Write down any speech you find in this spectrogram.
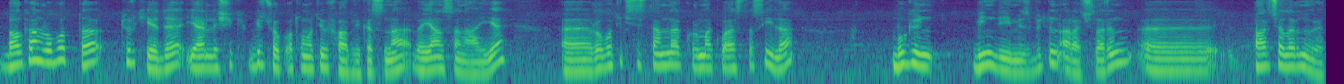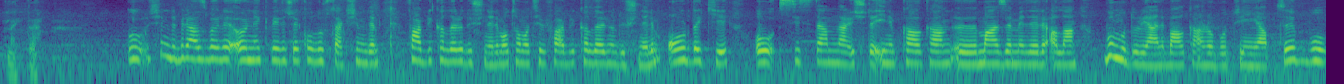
Balkan Robot da Türkiye'de yerleşik birçok otomotiv fabrikasına ve yan sanayiye e, robotik sistemler kurmak vasıtasıyla bugün bindiğimiz bütün araçların e, parçalarını üretmekte. Bu şimdi biraz böyle örnek verecek olursak şimdi fabrikaları düşünelim, otomotiv fabrikalarını düşünelim. Oradaki o sistemler işte inip kalkan e, malzemeleri alan bu mudur yani Balkan Robotik'in yaptığı bu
